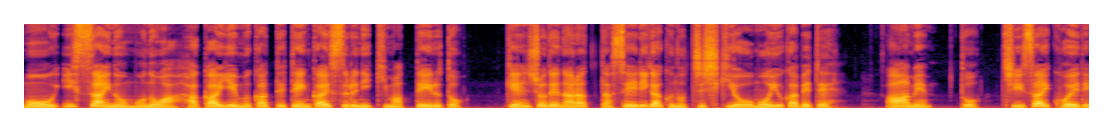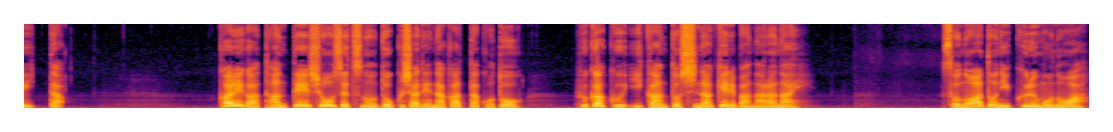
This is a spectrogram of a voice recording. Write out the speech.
もう一切のものは破壊へ向かって展開するに決まっていると、原書で習った生理学の知識を思い浮かべて、アーメンと小さい声で言った。彼が探偵小説の読者でなかったことを深く遺憾としなければならない。その後に来るものは、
